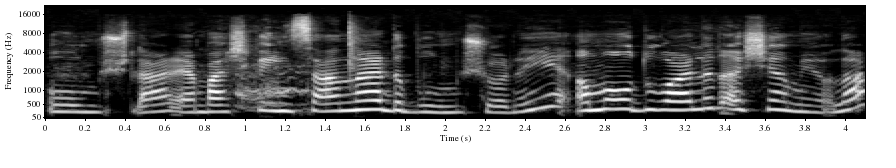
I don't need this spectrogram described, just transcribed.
olmuşlar. Yani başka insanlar da bulmuş orayı ama o duvarları aşamıyorlar.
